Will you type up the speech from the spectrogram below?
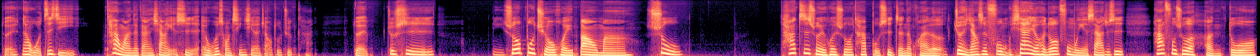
对，那我自己看完的感想也是，哎、欸，我会从亲情的角度去看。对，就是你说不求回报吗？树他之所以会说他不是真的快乐，就很像是父母。现在有很多父母也是啊，就是他付出了很多。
